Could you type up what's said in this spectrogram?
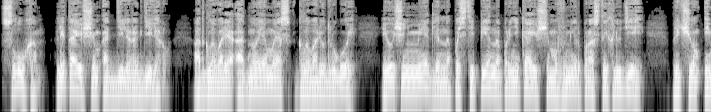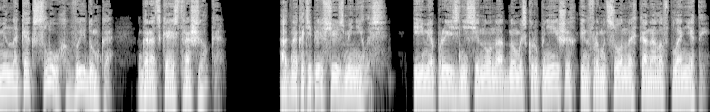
слухом, летающим от дилера к дилеру, от главаря одной МС к главарю другой, и очень медленно, постепенно проникающим в мир простых людей, причем именно как слух, выдумка, городская страшилка. Однако теперь все изменилось. Имя произнесено на одном из крупнейших информационных каналов планеты,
